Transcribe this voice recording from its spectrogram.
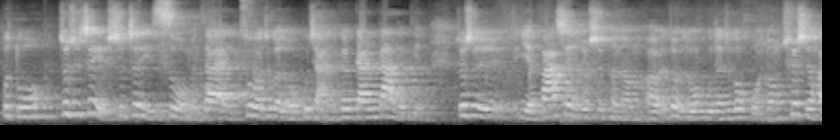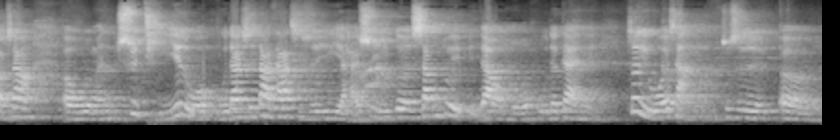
不多，就是这也是这一次我们在做这个罗湖展一个尴尬的点，就是也发现就是可能呃就罗湖的这个活动确实好像呃我们去提罗湖，但是大家其实也还是一个相对比较模糊的概念。这里我想就是呃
